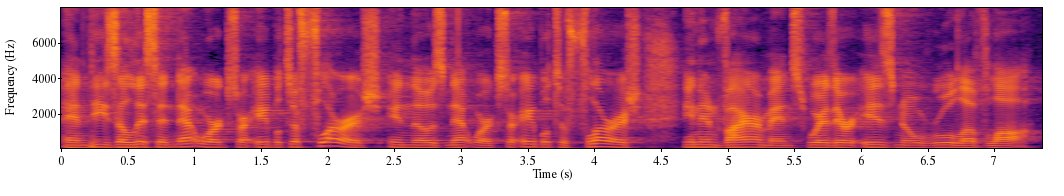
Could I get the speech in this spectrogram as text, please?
And these illicit networks are able to flourish in those networks. They're able to flourish in environments where there is no rule of law.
